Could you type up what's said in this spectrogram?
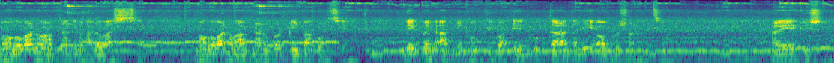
ভগবানও আপনাকে ভালোবাসছে। ভগবানও আপনার উপর কৃপা করছে। দেখবেন আপনি ভক্তি পথে খুব তাড়াতাড়ি অগ্রসর হচ্ছেন। হরে কৃষ্ণ।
